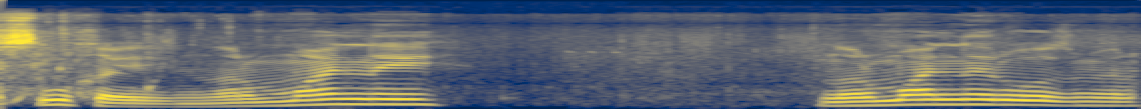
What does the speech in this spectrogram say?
Слухай, нормальний. Нормальний розмір.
